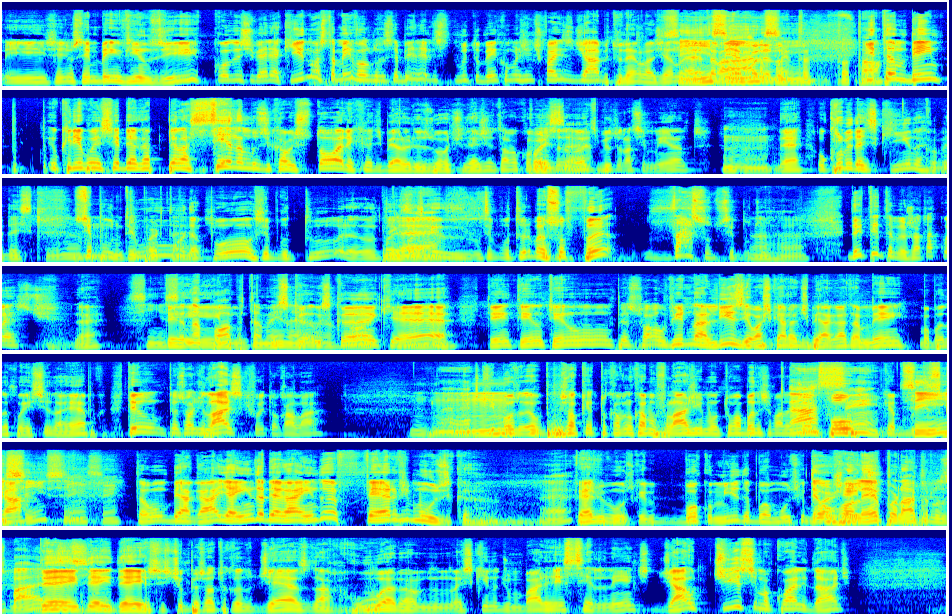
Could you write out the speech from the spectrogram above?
e sejam sempre bem-vindos. E quando estiverem aqui, nós também vamos receber eles muito bem, como a gente faz de hábito, né? O Lagiano é Sim, também claro, acolhedor. sim. muito, total. E também eu queria conhecer BH pela cena musical histórica de Belo Horizonte, né? A gente estava conversando é. antes, Milton Nascimento, Uhum. né? O Clube da Esquina. Clube da Esquina, muito Sepultura, importante. pô, Sepultura, não tem é. Sepultura, mas eu sou fãzaço do Sepultura. Daí tem também o Jota Quest, né? Sim, Tem cena pop também, o né? O Skank, Rock, é. uhum. Tem, tem, tem um pessoal, o Virnalize, eu acho que era de BH também, uma banda conhecida na época. Tem um pessoal de Lages que foi tocar lá. Uhum. Que montou- o pessoal que tocava no camuflagem montou uma banda chamada Ah, sim. que é sim, sim. Sim, sim. Então BH, e ainda BH ainda ferve música. É. Ferve música. E boa comida, boa música Deu boa um rolê gente. por lá, pelos bares? Dei, assim? dei, dei. Assisti um pessoal tocando jazz na rua, na, na esquina de um bar excelente, de altíssima qualidade.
